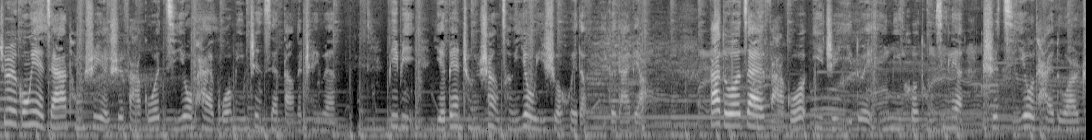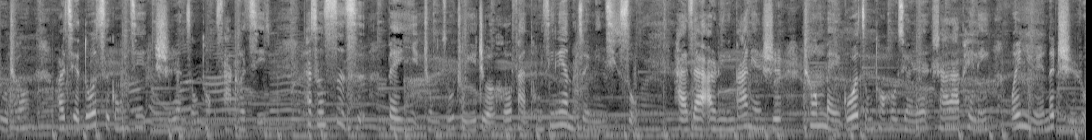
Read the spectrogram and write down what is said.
这位工业家同时也是法国极右派国民阵线党的成员。B B 也变成上层右翼社会的一个代表。巴德在法国一直以对移民和同性恋持极右态度而著称，而且多次攻击时任总统萨科齐。他曾四次被以种族主义者和反同性恋的罪名起诉，还在2008年时称美国总统候选人莎拉佩林为女人的耻辱，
